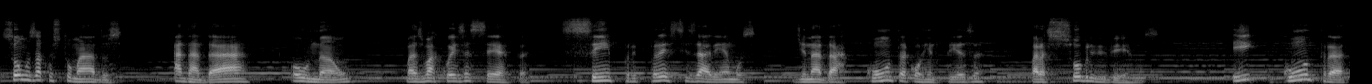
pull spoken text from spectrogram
Somos acostumados a nadar ou não, mas uma coisa é certa: sempre precisaremos de nadar contra a correnteza para sobrevivermos. E contra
